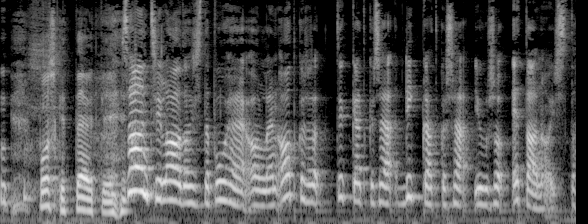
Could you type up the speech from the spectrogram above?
Posket täyteen. Santsilautasista puheen ollen, ootko sä, tykkäätkö sä, dikkaatko sä Juuso etanoista?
